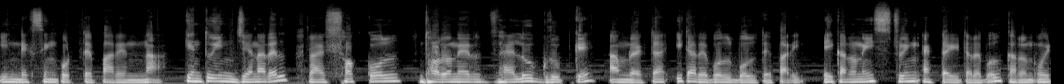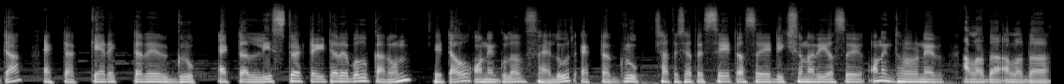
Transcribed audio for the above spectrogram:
ইন্ডেক্সিং করতে পারেন না। কিন্তু ইন জেনারেল প্রায় সকল ধরনের ভ্যালু গ্রুপকে আমরা একটা ইটারেবল বলতে পারি। এই কারণেই স্ট্রিং একটা ইটারেবল কারণ ওইটা একটা ক্যারেক্টারের গ্রুপ একটা লিস্টও একটা ইটারেবল কারণ এটাও অনেকগুলা ভ্যালুর একটা গ্রুপ সাথে সাথে সেট আছে ডিকশনারি আছে, অনেক ধরনের আলাদা আলাদা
